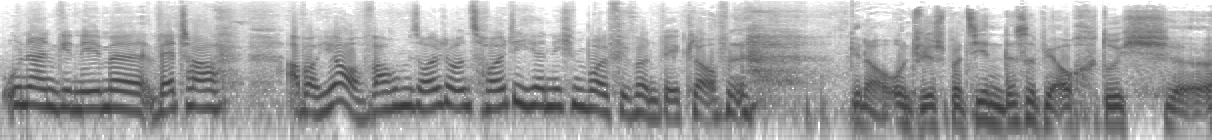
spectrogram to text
unangenehme Wetter. Aber ja, warum sollte uns heute hier nicht ein Wolf über den Weg laufen? Genau, und wir spazieren deshalb ja auch durch, äh,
